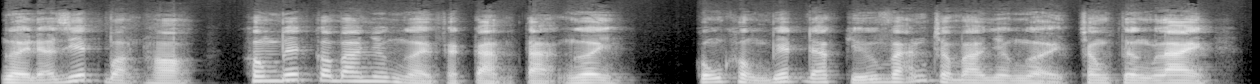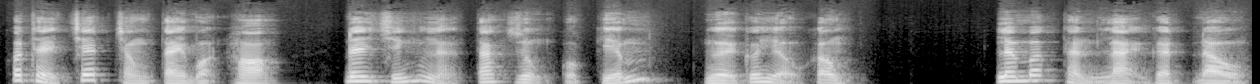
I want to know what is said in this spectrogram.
Người đã giết bọn họ, không biết có bao nhiêu người phải cảm tạ ngươi, cũng không biết đã cứu vãn cho bao nhiêu người trong tương lai có thể chết trong tay bọn họ. Đây chính là tác dụng của kiếm, người có hiểu không? Lâm Bắc Thần lại gật đầu,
